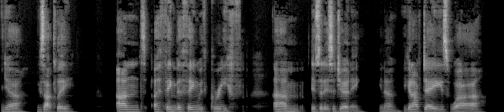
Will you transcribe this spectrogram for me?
Yeah, exactly. And I think the thing with grief um, is that it's a journey. You know, you're gonna have days where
